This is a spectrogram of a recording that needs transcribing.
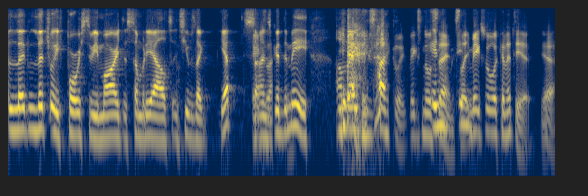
literally forced to be married to somebody else, and she was like, "Yep, sounds good to me." I'm yeah, like, exactly. Makes no in- sense. like makes her look an idiot. Yeah,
